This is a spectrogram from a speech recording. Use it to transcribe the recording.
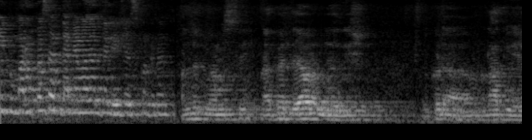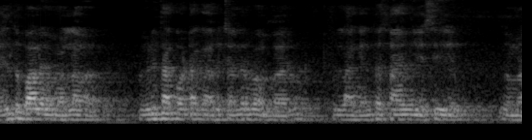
మీకు మరొకసారి ధన్యవాదాలు తెలియజేసుకుంటున్నాను. అందరికీ నమస్తే. నా పేరు దేవరం జగదీష్. ఇక్కడ నాకు హెల్త్ బాగాలేదు. వల్ల వినితా కోట గారు చంద్రబాబు గారు నాకు ఎంతో సాయం చేసి మన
